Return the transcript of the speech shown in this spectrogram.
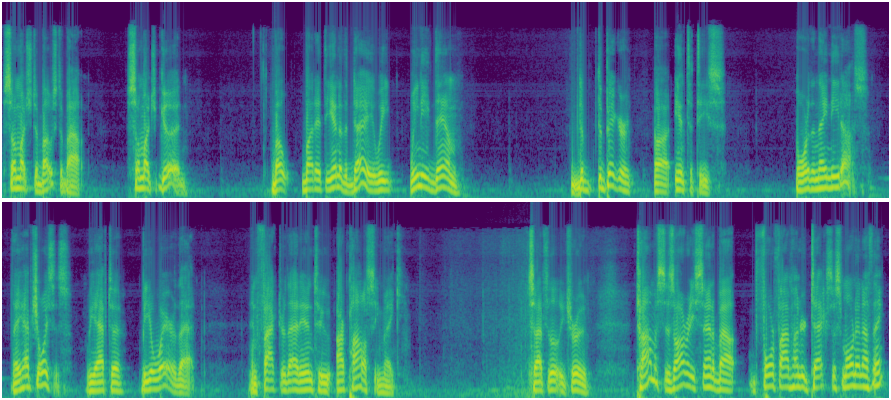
so much to boast about so much good. But but at the end of the day, we we need them, the the bigger uh, entities, more than they need us. They have choices. We have to be aware of that and factor that into our policy making. It's absolutely true. Thomas has already sent about four or five hundred texts this morning, I think,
